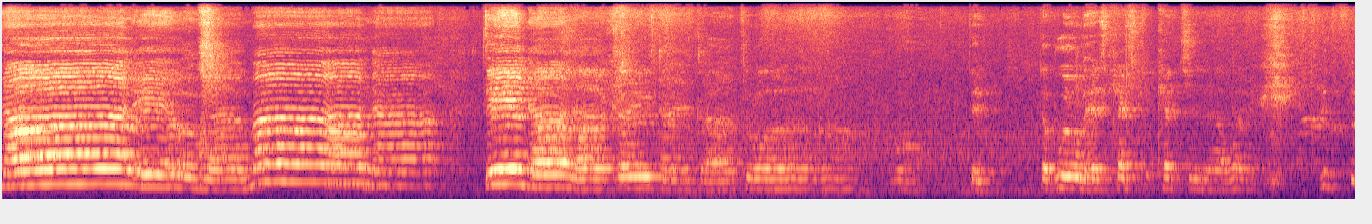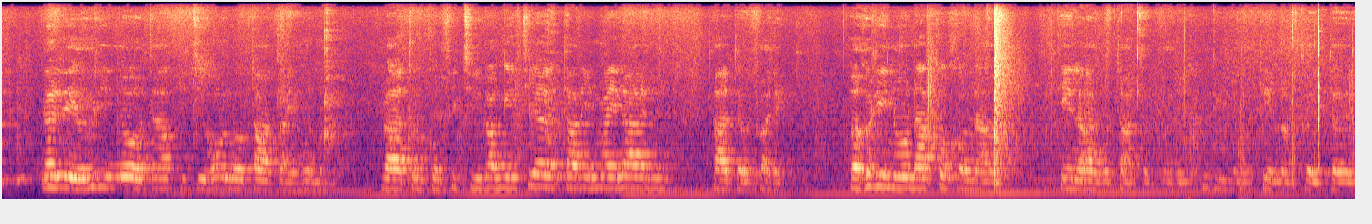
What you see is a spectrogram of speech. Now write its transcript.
Ngā reo ngā mana, tēnā rā koutou katoa. Oh, the, the world has captured our way. Nō reira, huri nō tā Pitu Hono tātai hono, rātou ko Whitu Rangitia e tare mai rā ru tātou whare. Kua huri nō nā koko nā, tēnā rā tātou whare, huri nō, tēnā koutou,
